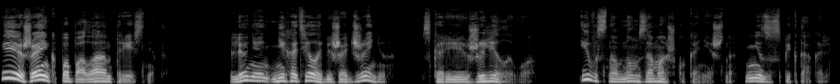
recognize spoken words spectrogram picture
и Женька пополам треснет. Леня не хотел обижать Женю, скорее жалел его. И в основном за Машку, конечно, не за спектакль.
